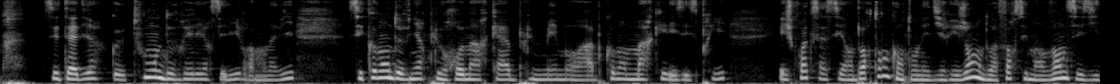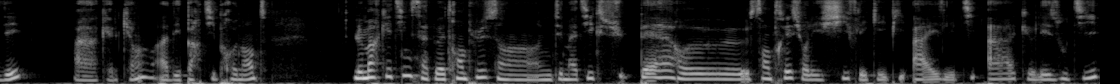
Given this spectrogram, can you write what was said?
C'est-à-dire que tout le monde devrait lire ces livres, à mon avis. C'est comment devenir plus remarquable, plus mémorable, comment marquer les esprits. Et je crois que ça c'est important quand on est dirigeant, on doit forcément vendre ses idées à quelqu'un, à des parties prenantes. Le marketing, ça peut être en plus une thématique super euh, centrée sur les chiffres, les KPIs, les petits hacks, les outils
